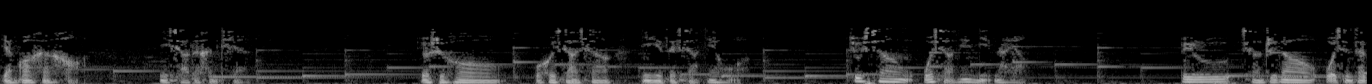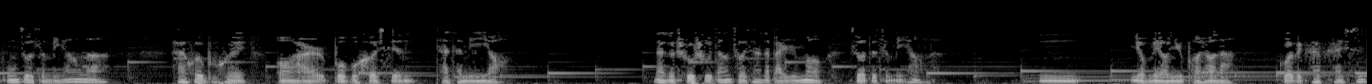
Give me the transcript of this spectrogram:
阳光很好，你笑得很甜。有时候我会想象你也在想念我，就像我想念你那样。比如想知道我现在工作怎么样了，还会不会偶尔拨拨和弦、弹弹民谣。那个处处当作家的白日梦做的怎么样了？嗯，有没有女朋友了？过得开不开心？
